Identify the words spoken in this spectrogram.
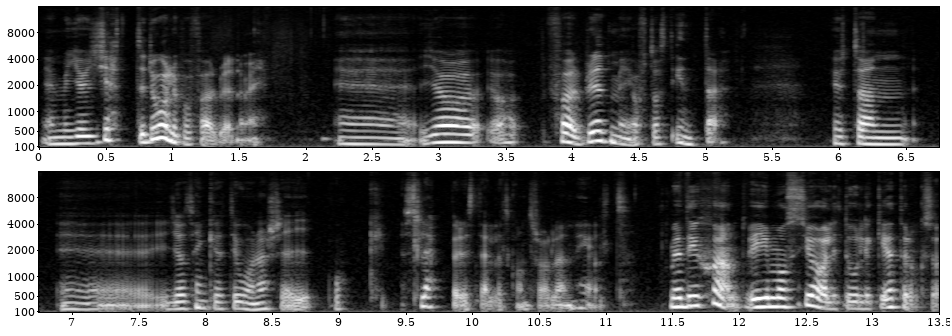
Men jag är jättedålig på att förbereda mig. Jag, jag förbereder mig oftast inte. Utan eh, jag tänker att det ordnar sig och släpper istället kontrollen helt. Men det är skönt, vi måste ju ha lite olikheter också.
